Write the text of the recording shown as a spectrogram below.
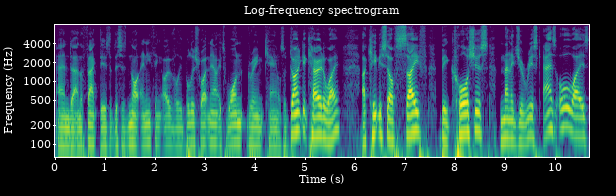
And, uh, and the fact is that this is not anything overly bullish right now. It's one green candle. So don't get carried away. Uh, keep yourself safe, be cautious, manage your risk as always.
